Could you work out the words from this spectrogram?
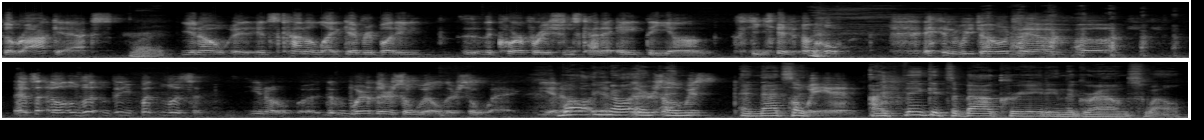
the rock acts right. you know it, it's kind of like everybody the the corporations kind of ate the young you know and we don't have uh, that's but listen you know where there's a will there's a way you know well, you know, and, there's and, always and that's a like, way in I think it's about creating the groundswell,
